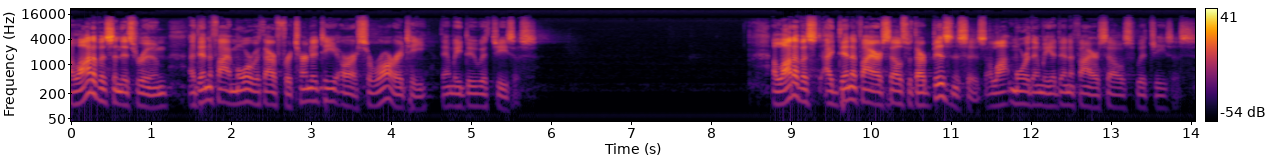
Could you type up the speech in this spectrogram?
A lot of us in this room identify more with our fraternity or our sorority than we do with Jesus. A lot of us identify ourselves with our businesses a lot more than we identify ourselves with Jesus.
